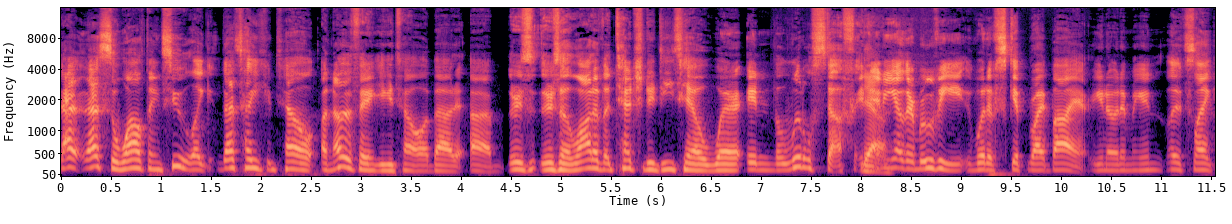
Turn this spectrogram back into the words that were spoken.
that. That's the wild thing too. Like that's how you can tell. Another thing you can tell about it. Um, there's there's a lot of attention to detail where in the little stuff in Yeah. any other movie would have skipped right by it. You know what I mean? It's like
